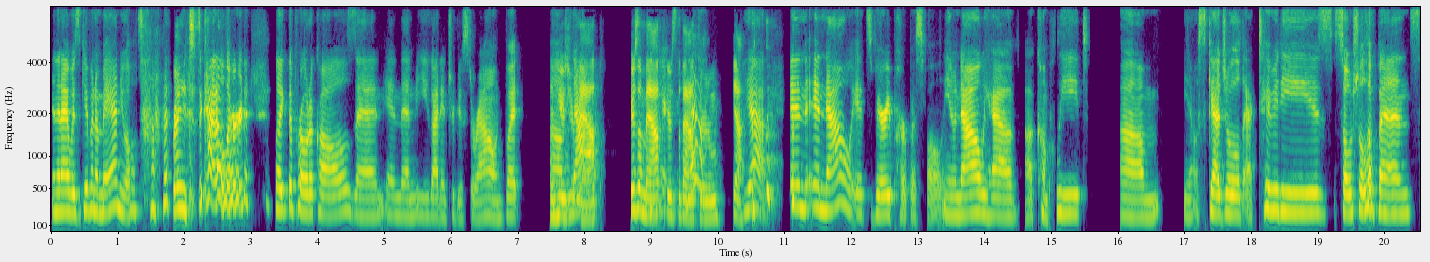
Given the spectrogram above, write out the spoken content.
and then I was given a manual to, right. to kind of learn like the protocols and and then you got introduced around. But and here's um, your map. Here's a map. Here's the bathroom. Yeah. Yeah. yeah. and and now it's very purposeful. You know, now we have a complete um you know scheduled activities social events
